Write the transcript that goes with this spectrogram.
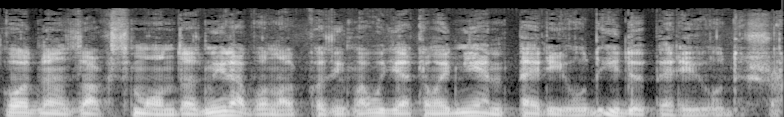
Goldman Sachs mond, az mire vonatkozik? Ma úgy értem, hogy milyen periód, időperiódusra?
